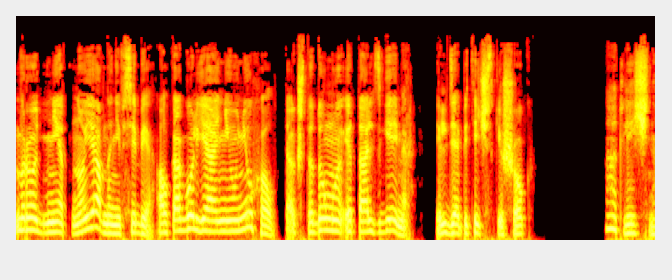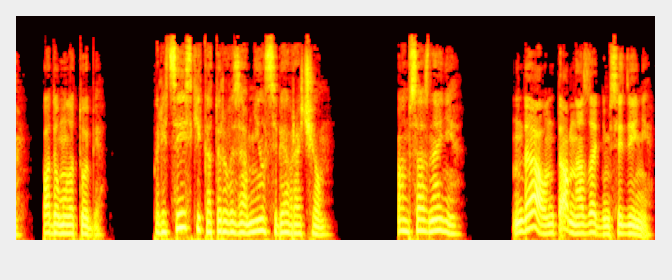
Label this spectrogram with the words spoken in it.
«Вроде нет, но явно не в себе. Алкоголь я не унюхал, так что, думаю, это альцгеймер или диабетический шок». «Отлично», — подумала Тоби. «Полицейский, который возомнил себя врачом. Он в сознании?» «Да, он там, на заднем сиденье».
